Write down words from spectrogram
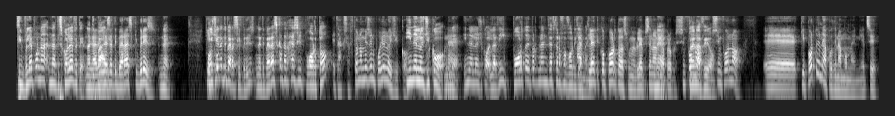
την βλέπω να, να δυσκολεύεται να την δηλαδή πάρει. λες να την περάσει και η Μπρίζ. Ναι. Όχι να την περάσει η Breeze, να την περάσει καταρχάς η Πόρτο. Εντάξει, αυτό νομίζω είναι πολύ λογικό. Είναι λογικό. Ναι. είναι λογικό. Δηλαδή η Πόρτο έπρεπε να είναι δεύτερο φαβορή για μένα. Ατλέτικο Πόρτο, ας πούμε, βλέπεις ένα Ναι, μια πρόκληση. το Συμφωνώ. 1-2. Συμφωνώ. Ε, και η Πόρτο είναι αποδυναμωμένη, έτσι.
